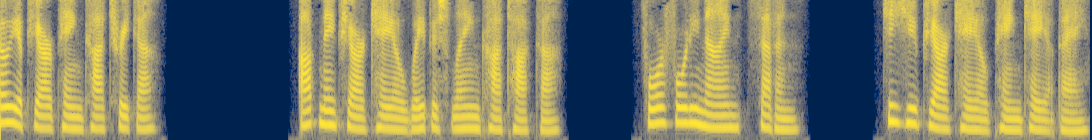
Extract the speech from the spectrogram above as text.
Koya pyar pain ka trika. Opne pyar ko wapish lane ka taka. 449, 7. Kihu pyar ko pain ka bay.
